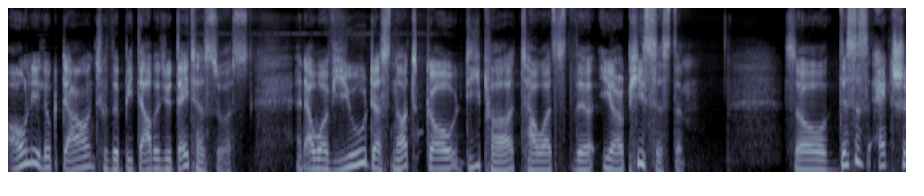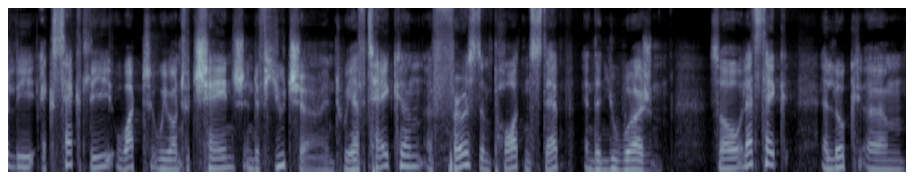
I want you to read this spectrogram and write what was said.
only look down to the BW data source. And our view does not go deeper towards the ERP system. So this is actually exactly what we want to change in the future. And we have taken a first important step in the new version. So let's take a look um,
